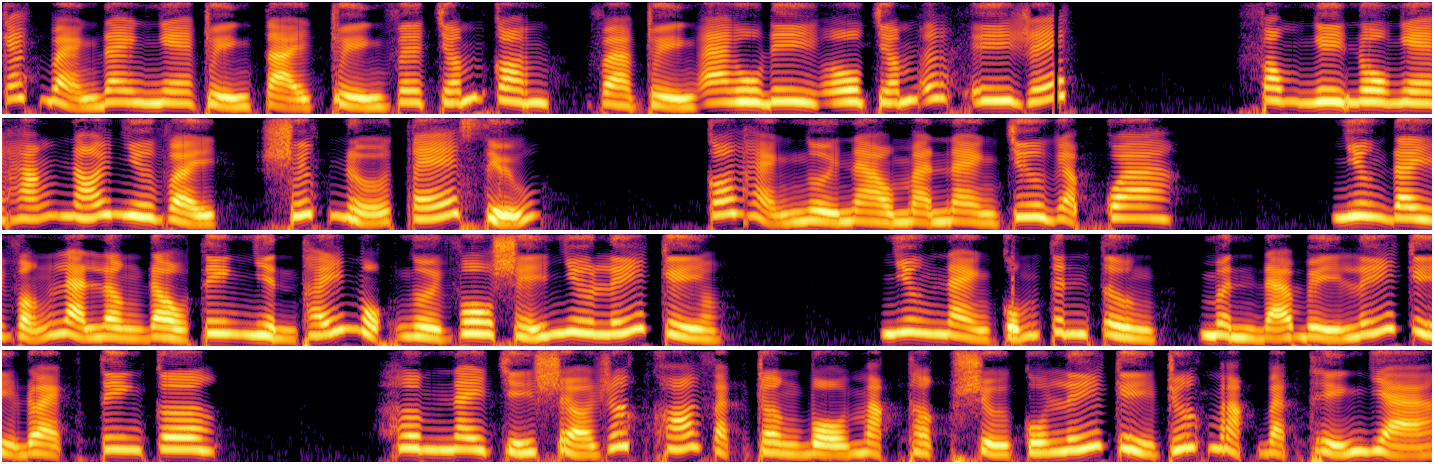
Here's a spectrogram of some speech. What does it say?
Các bạn đang nghe truyện tại truyệnv.com và truyệnaudio.fiz. Phong Nghi Nô nghe hắn nói như vậy, suýt nữa té xỉu. Có hạng người nào mà nàng chưa gặp qua? Nhưng đây vẫn là lần đầu tiên nhìn thấy một người vô sĩ như Lý Kỳ. Nhưng nàng cũng tin tưởng mình đã bị Lý Kỳ đoạt tiên cơ. Hôm nay chỉ sợ rất khó vạch trần bộ mặt thật sự của Lý Kỳ trước mặt Bạch Thiển Dạ.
